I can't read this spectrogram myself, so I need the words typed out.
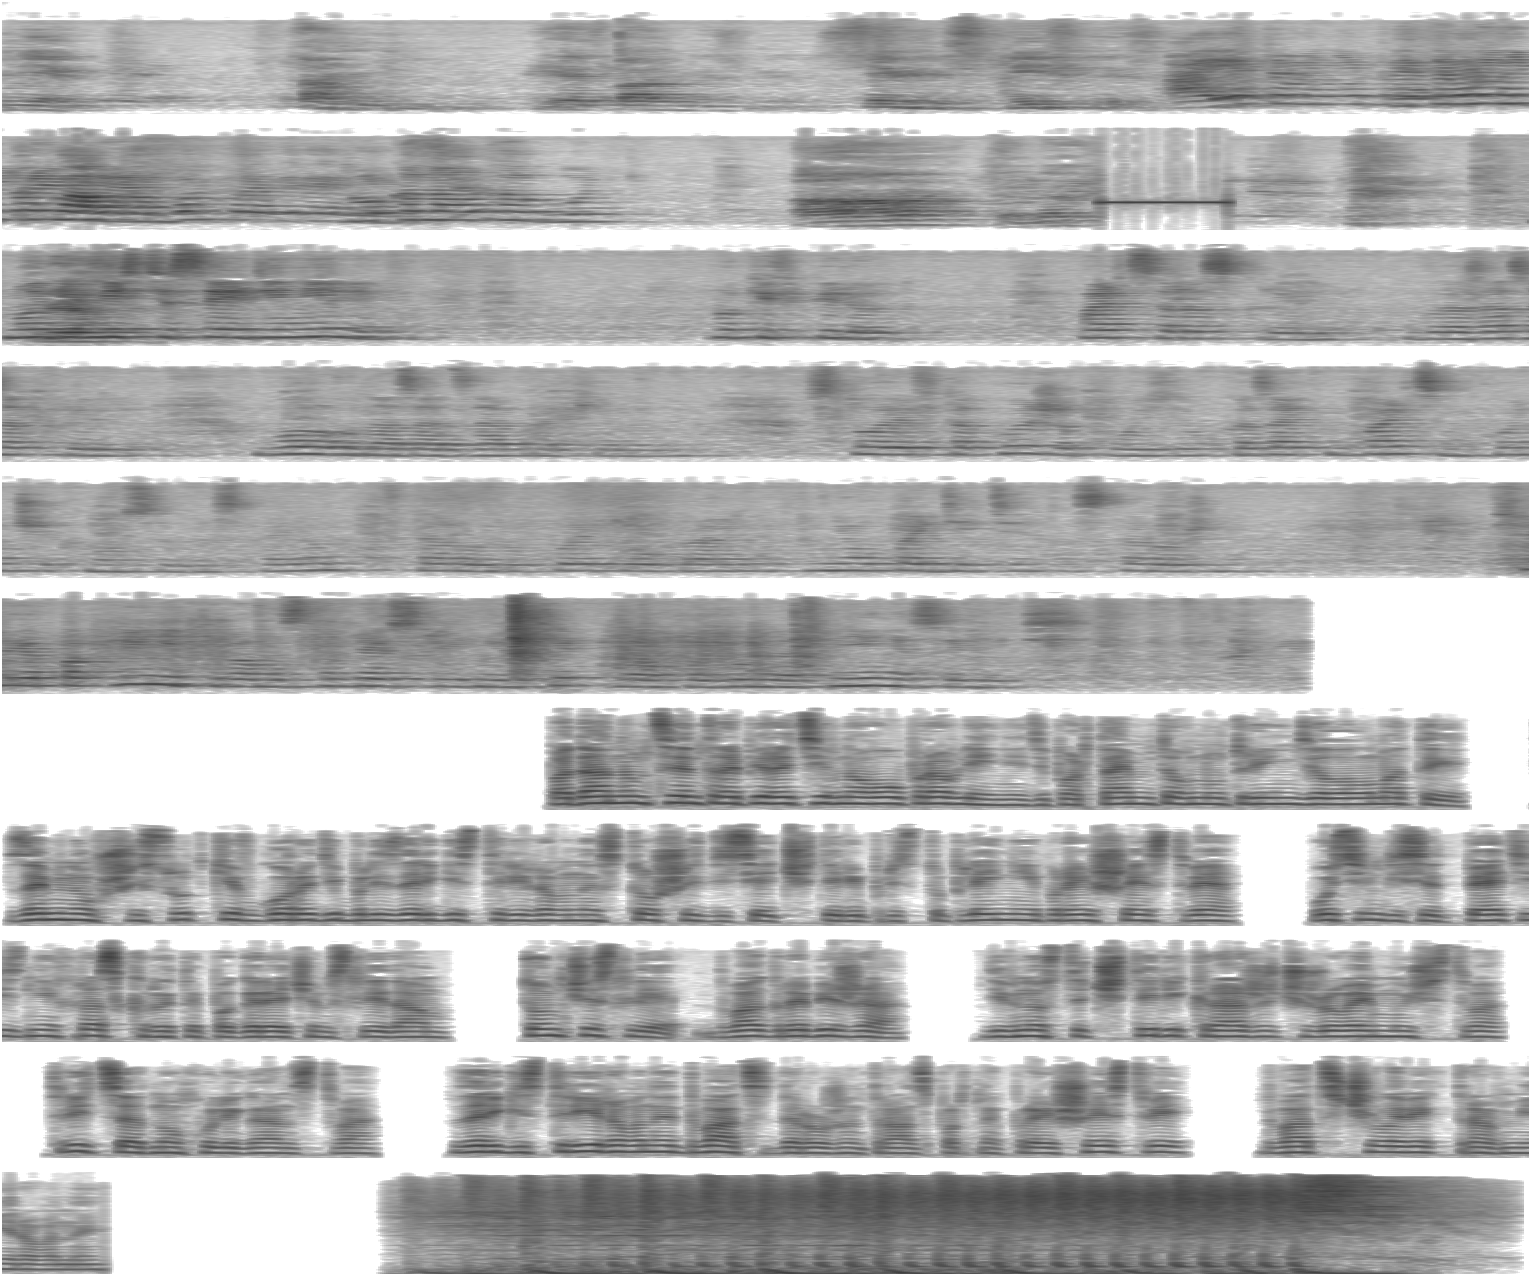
Нет. Там есть банный сифилис, пифилис. А это мы не проверяем, Это мы не только проверяем. алкоголь проверяем. Только на алкоголь. А, тогда Ноги Без- вместе соединили, руки вперед, пальцы раскрыли, глаза закрыли, голову назад запрокинули. Стоя в такой же позе, указательным пальцем кончик носа достаем, второй рукой это убрали. Не упадите, осторожнее. Все, я по клинике вам оставляю среднюю степень алкогольного опьянения, садитесь. По данным Центра оперативного управления Департамента внутренних дел Алматы, за минувшие сутки в городе были зарегистрированы 164 преступления и происшествия, 85 из них раскрыты по горячим следам, в том числе 2 грабежа, 94 кражи чужого имущества, 31 хулиганство. Зарегистрированы 20 дорожно-транспортных происшествий, 20 человек травмированы.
